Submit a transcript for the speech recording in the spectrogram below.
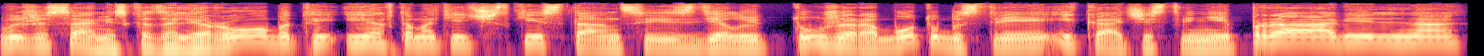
Вы же сами сказали, роботы и автоматические станции сделают ту же работу быстрее и качественнее. Правильно.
